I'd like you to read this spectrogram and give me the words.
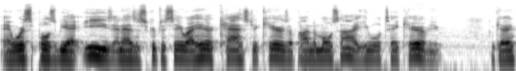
And we're supposed to be at ease. And as the scriptures say right here, cast your cares upon the Most High. He will take care of you. Okay?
